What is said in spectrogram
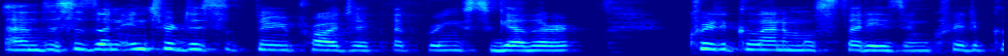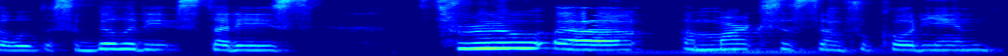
And this is an interdisciplinary project that brings together critical animal studies and critical disability studies through uh, a Marxist and Foucauldian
